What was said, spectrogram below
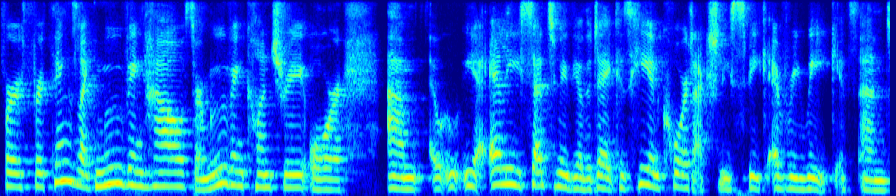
for for things like moving house or moving country or um yeah ellie said to me the other day because he and court actually speak every week. It's and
